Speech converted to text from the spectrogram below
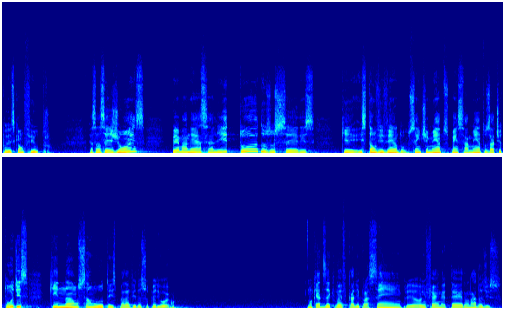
Por isso que é um filtro. Essas regiões permanecem ali todos os seres que estão vivendo sentimentos, pensamentos, atitudes que não são úteis para a vida superior. Não quer dizer que vai ficar ali para sempre, o inferno eterno, nada disso.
